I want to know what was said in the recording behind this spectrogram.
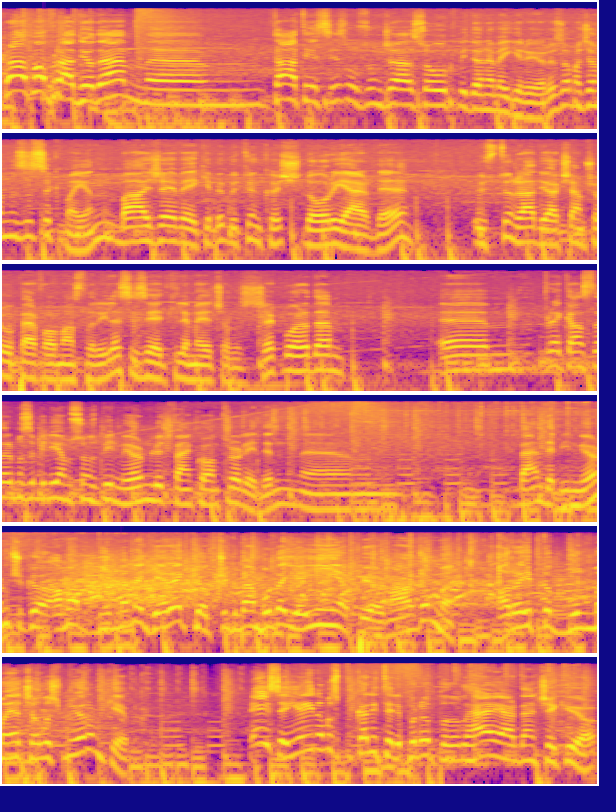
Kral Pop Radyo'da e, tatilsiz uzunca soğuk bir döneme giriyoruz. Ama canınızı sıkmayın. Bağcay ve ekibi bütün kış doğru yerde üstün radyo akşam şovu performanslarıyla sizi etkilemeye çalışacak. Bu arada e, frekanslarımızı biliyor musunuz bilmiyorum. Lütfen kontrol edin. E, ben de bilmiyorum çünkü ama bilmeme gerek yok. Çünkü ben burada yayın yapıyorum anladın mı? Arayıp da bulmaya çalışmıyorum ki. Neyse yayınımız kaliteli pırıl pırıl her yerden çekiyor.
